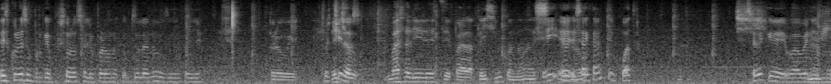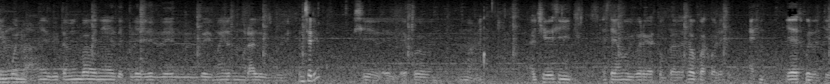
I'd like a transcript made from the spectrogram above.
Es curioso porque pues, solo salió para una consola, ¿no? O sea, vaya. Pero, güey... Los de chidos. hecho, va a salir este para la Play 5, ¿no? ¿Ese? sí, ¿El eh, exactamente, el 4. Se ve que va a venir No, muy bueno. mames, güey, también va a venir el de Play, el, el de Miles Morales, güey. ¿En serio? Sí, el, el, el juego, no mames. Al chile sí estaría muy vergas comprarlo, solo para jugar ese. ya después lo tío.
